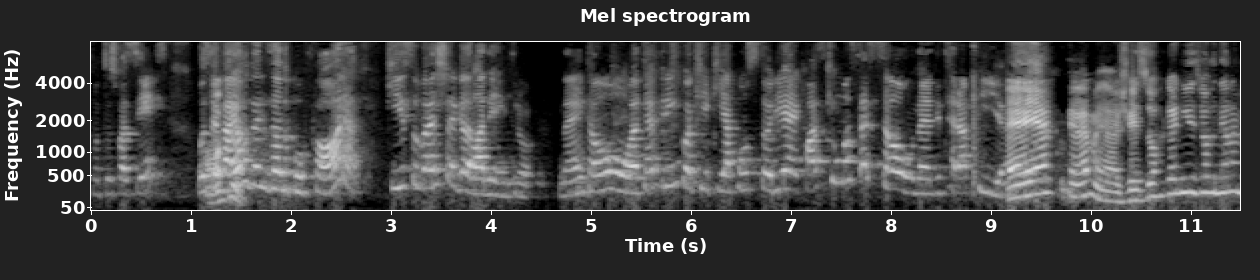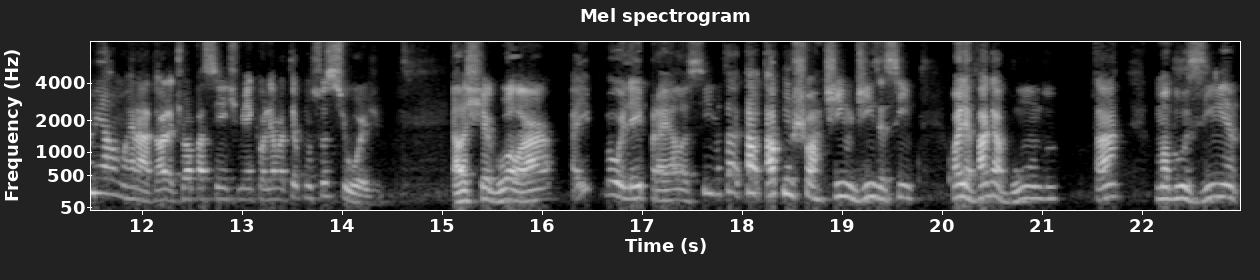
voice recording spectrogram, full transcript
com teus pacientes, você Óbvio. vai organizando por fora que isso vai chegar lá dentro. Né? Então, eu até brinco aqui que a consultoria é quase que uma sessão né, de terapia. É, é, mas às vezes organiza e ordena mesmo, Renata. Olha, tinha uma paciente minha que eu lembro até como se fosse hoje. Ela chegou lá, aí eu olhei para ela assim, mas tá, tá, tá, com um shortinho, jeans assim, olha, vagabundo, tá? Uma blusinha.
